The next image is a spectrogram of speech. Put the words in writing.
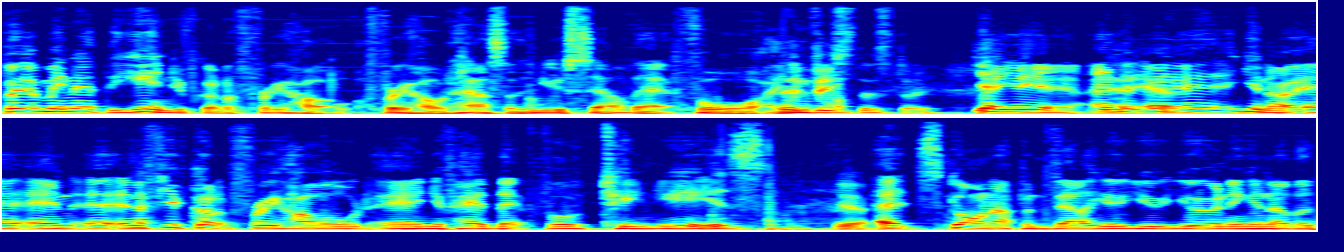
but I mean, at the end, you've got a freehold freehold house, and then you sell that for a Investors do. Yeah, yeah, yeah, and Yeah, yeah. and, you know, and, and and if you've got it freehold and you've had that for ten years, Yeah. it's gone up in value. You you're earning another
